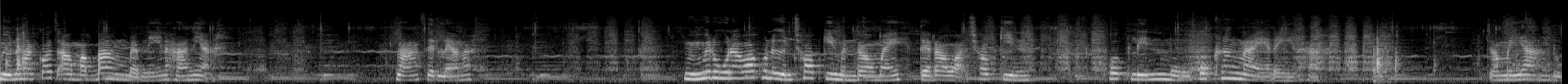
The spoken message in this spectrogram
มิวนะคะ ก็จะเอามาบั้งแบบนี้นะคะ เนี่ย ล้างเสร็จแล้วนะหมิวไม่รู้นะว่าคนอื่นชอบกินเหมือนเราไหม แต่เราอะชอบกินพวกลิ้นหมูพวกเครื่องในอะไรอย่างเงี้ยนะคะ จะมาย่างดู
